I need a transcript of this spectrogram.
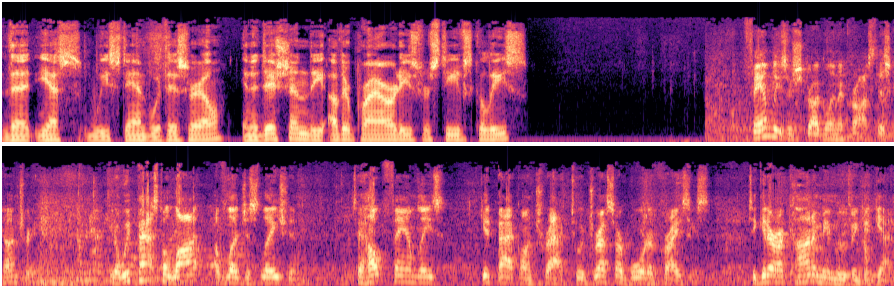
that, yes, we stand with Israel. In addition, the other priorities for Steve Scalise? Families are struggling across this country. You know, we passed a lot of legislation to help families get back on track, to address our border crisis, to get our economy moving again,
